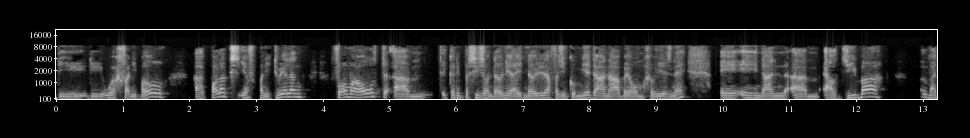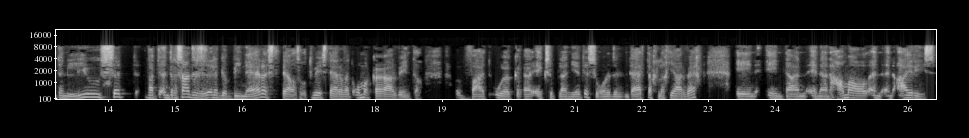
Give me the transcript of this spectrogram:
die die oog van die bil, uh, Pollux een van die tweeling Formalhold, ehm um, ek kan nie presies onthou nie. Hy het nou die dag was hy kom mee daar naby hom gewees, nê? En en dan ehm um, Algeba wat in leeu sit wat interessant is is eintlik 'n binêre stelsel twee sterre wat om mekaar wentel wat ook 'n uh, eksoplaneet is so 130 ligjaar weg en en dan en dan Hamal in in Iris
